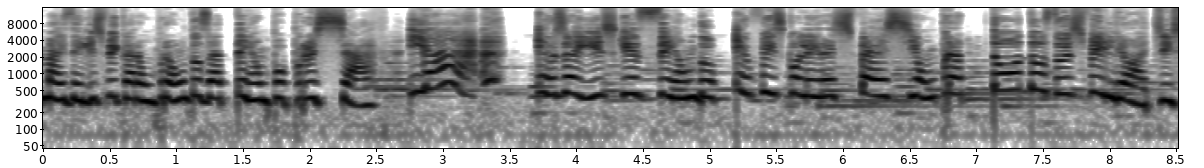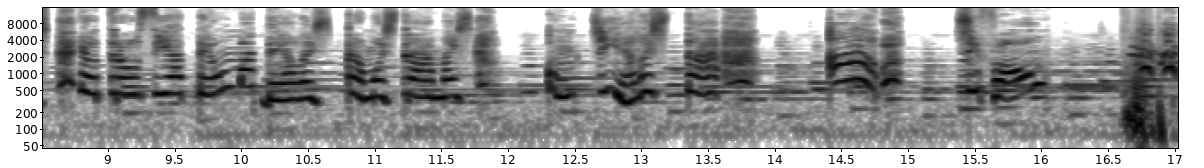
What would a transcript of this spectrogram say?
mas eles ficarão prontos a tempo pro chá. E ah, eu já ia esquecendo. Eu fiz coleiras fashion para todos os filhotes. Eu trouxe até uma delas para mostrar, mas onde ela está? Ah, chifão?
